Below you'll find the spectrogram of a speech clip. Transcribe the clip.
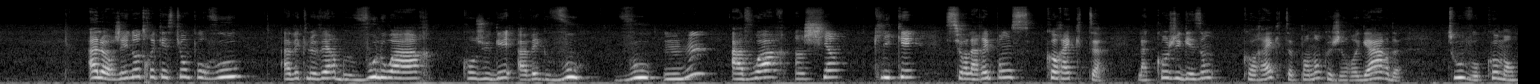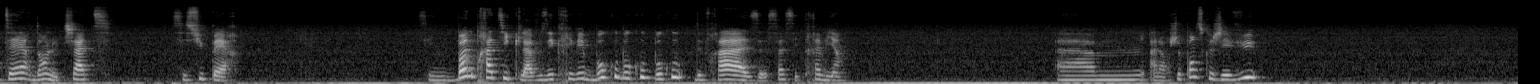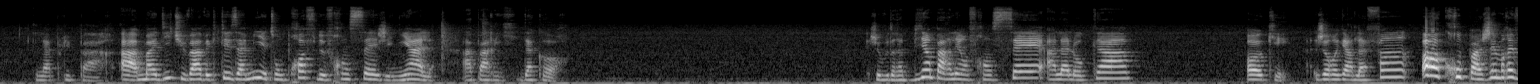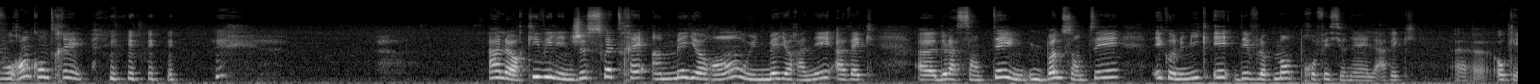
Alors, j'ai une autre question pour vous, avec le verbe vouloir conjugué avec vous. Vous, mhm. avoir un chien, cliquez sur la réponse correcte, la conjugaison correcte pendant que je regarde tous vos commentaires dans le chat. C'est super. C'est une bonne pratique là. Vous écrivez beaucoup, beaucoup, beaucoup de phrases. Ça, c'est très bien. Euh, alors, je pense que j'ai vu la plupart. Ah, Madi, tu vas avec tes amis et ton prof de français. Génial. À Paris. D'accord. Je voudrais bien parler en français à la loca. Ok. Je regarde la fin. Oh, Krupa, j'aimerais vous rencontrer. Alors, Kiviline, je souhaiterais un meilleur an ou une meilleure année avec euh, de la santé, une, bonne santé économique et développement professionnel. Avec, euh, ok,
